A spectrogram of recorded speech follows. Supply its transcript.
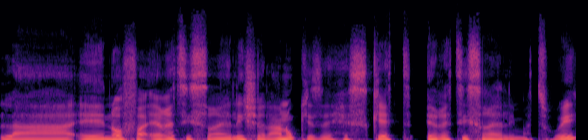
לנוף הארץ-ישראלי שלנו, כי זה הסכת ארץ-ישראלי מצוי.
